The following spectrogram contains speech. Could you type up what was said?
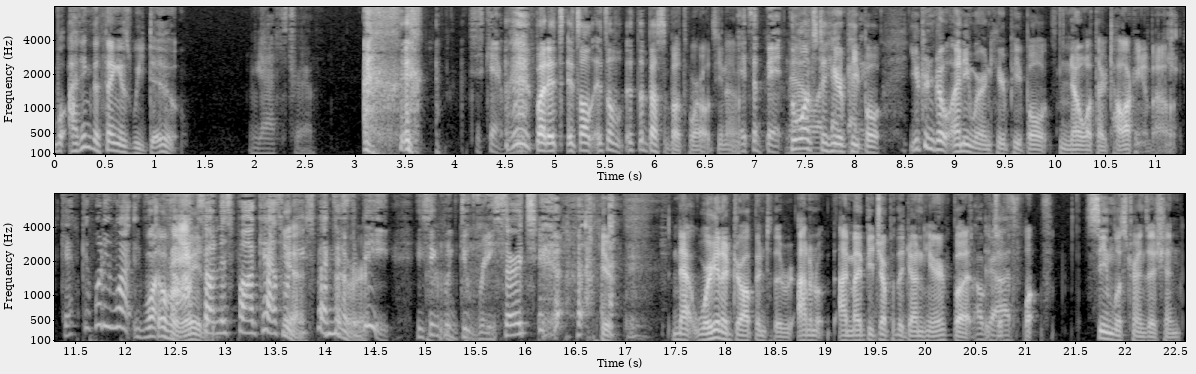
Well, I think the thing is we do. Yeah, it's true. just can't read. But it's it's all it's a, it's the best of both worlds, you know. It's a bit Who wants to like, I hear gotta- people? You can go anywhere and hear people know what they're talking about. Get, get, what do you want? What facts on this podcast? What do you expect us to be? You think we do research? Now we're gonna drop into the. I don't know. I might be jumping the gun here, but Oh, it's God. a fl- seamless transition.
